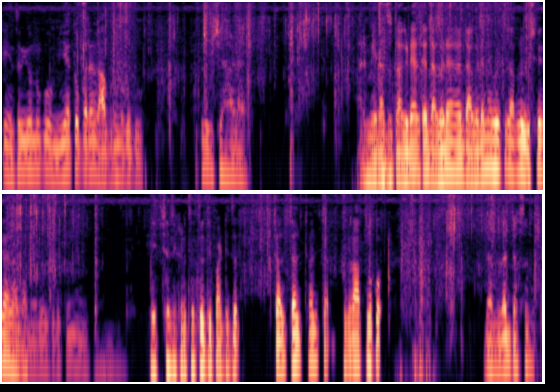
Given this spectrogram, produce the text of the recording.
टेन्शन घेऊ नको. मी आहे तोपर्यंत घाबरू नको तू. आपला विषय हाड आहे. अरे मेला तू दगड्या काय दगड्या दगड्या नाही भेटत. आपला विषय काय झाला? हे चल इकडे. चल चल ती पाठी चल. चल चल चल चल. इकडे आत नको. जंगलात जास्त नको.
